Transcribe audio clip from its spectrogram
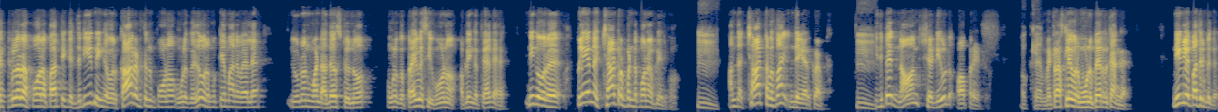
ரெகுலராக போகிற பார்ட்டிக்கு திடீர்னு நீங்கள் ஒரு கார் எடுத்துன்னு போகணும் உங்களுக்கு ஏதோ ஒரு முக்கியமான வேலை you don't want others to know உங்களுக்கு ப்ரைவசி வேணும் அப்படிங்கிறதுக்காக நீங்கள் ஒரு பிளேனை சார்ட்டர் பண்ணிட்டு போனால் எப்படி இருக்கும்? அந்த சார்ட்டர் தான் இந்த ஏர்கிராஃப்ட் இது பேர் நான் ஷெட்யூல்டு ஆப்ரேட் ஓகே மெட்ராஸ்லேயே ஒரு மூணு பேர் இருக்காங்க. நீங்களே பார்த்துருப்பீங்க.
